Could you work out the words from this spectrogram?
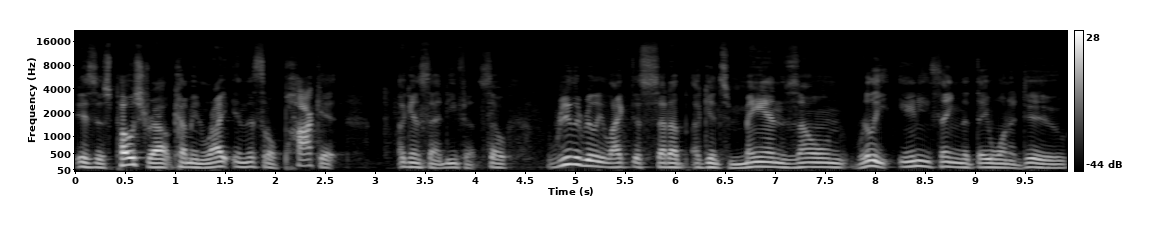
is this post route coming right in this little pocket against that defense. So really, really like this setup against man zone, really anything that they want to do.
